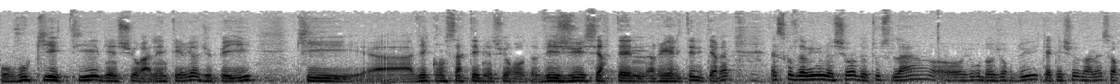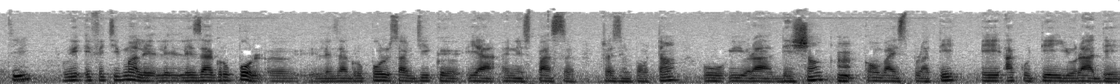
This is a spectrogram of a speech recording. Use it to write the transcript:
pour vous qui étiez bien sûr à l'intérieur du pays, qui euh, aviez constaté bien sûr de visu certaines réalités du terrain. Est-ce que vous avez une notion de tout cela au jour d'aujourd'hui? Quelque chose en est sorti? Oui, effectivement, les, agropoles, euh, les agropoles, ça veut dire qu'il y a un espace très important où il y aura des champs hum. qu'on va exploiter et à côté, il y aura des,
